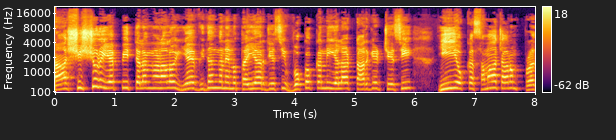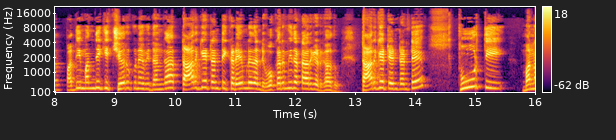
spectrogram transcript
నా శిష్యులు ఏపీ తెలంగాణలో ఏ విధంగా నేను తయారు చేసి ఒక్కొక్కరిని ఎలా టార్గెట్ చేసి ఈ యొక్క సమాచారం ప్ర పది మందికి చేరుకునే విధంగా టార్గెట్ అంటే ఇక్కడ ఏం లేదండి ఒకరి మీద టార్గెట్ కాదు. టార్గెట్ ఏంటంటే పూర్తి మన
